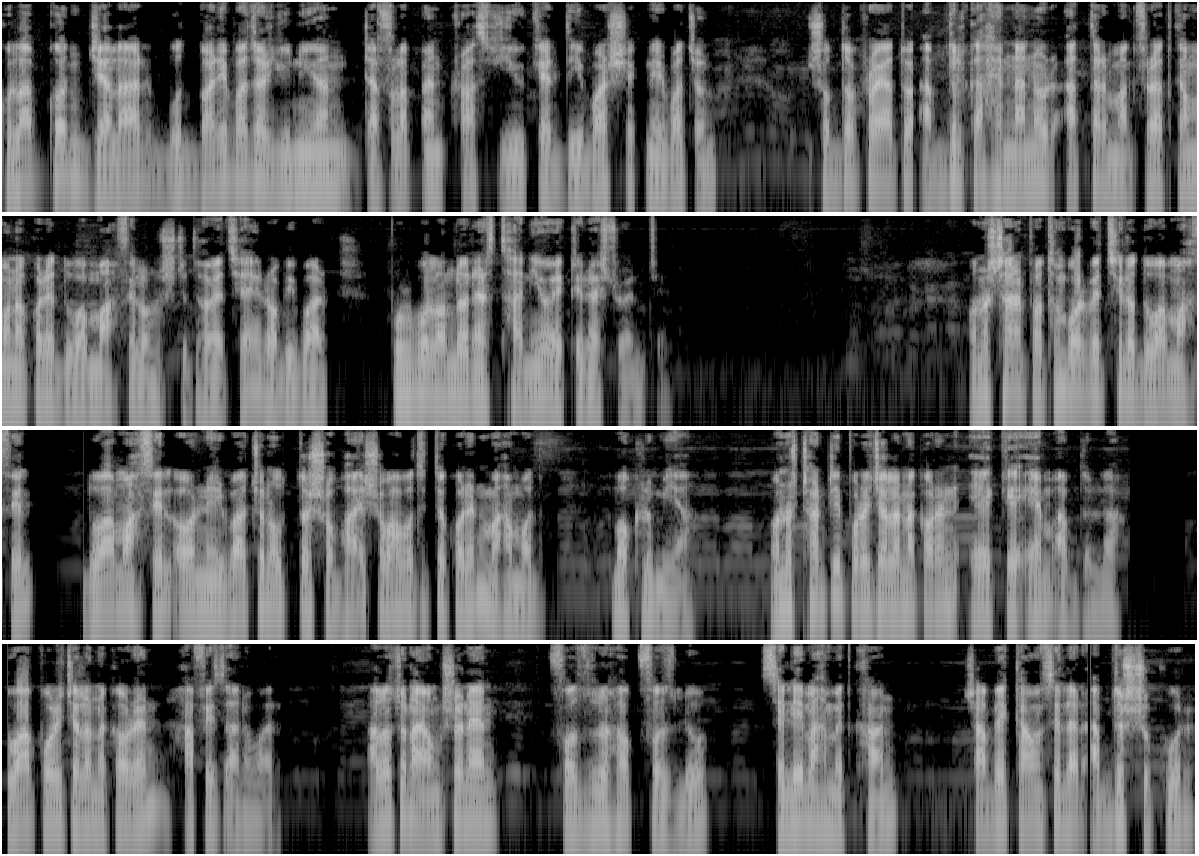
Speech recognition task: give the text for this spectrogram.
গোলাপগঞ্জ জেলার Budhbaribazar union development trust ইউকের দ্বিবার্ষিক নির্বাচন সদ্য প্রয়াত আব্দুল কাহের নানুর আত্মার মাগফিরাত কামনা করে দোয়া মাহফিল অনুষ্ঠিত হয়েছে। রবিবার পূর্ব লন্ডনের স্থানীয় একটি রেস্টুরেন্টে। অনুষ্ঠানের প্রথম পর্বে ছিল দোয়া মাহফিল। দোয়া মাহফিল ও নির্বাচন উত্তর সভায় সভাপতিত্ব করেন মাহমুদ মখলুমিয়া। অনুষ্ঠানটি পরিচালনা করেন এ কে এম আবদুল্লাহ। দোয়া পরিচালনা করেন হাফিজ আনোয়ার। আলোচনায় অংশ নেন ফজলুল হক ফজলু। সেলিম আহমেদ খান, সাবেক কাউন্সিলর আব্দুল শুকুর,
